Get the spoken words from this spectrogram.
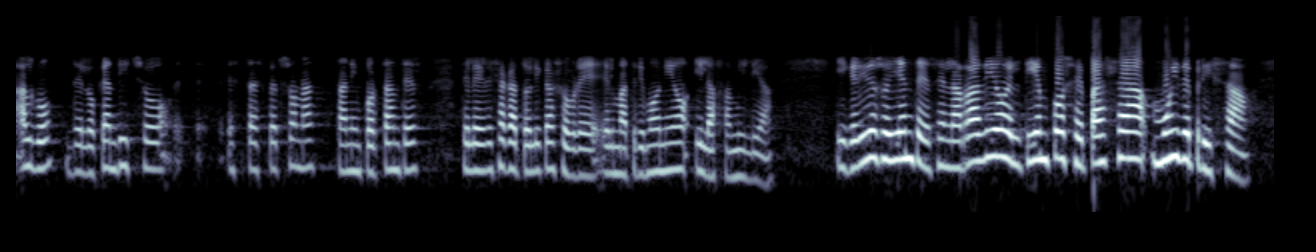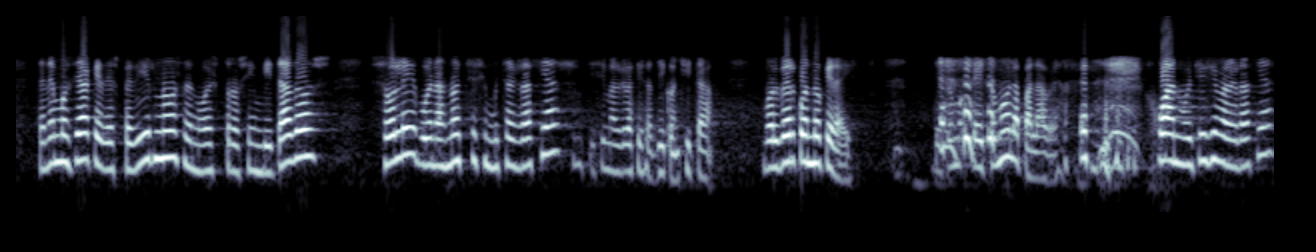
algo de lo que han dicho estas personas tan importantes de la Iglesia Católica sobre el matrimonio y la familia. Y queridos oyentes, en la radio el tiempo se pasa muy deprisa. Tenemos ya que despedirnos de nuestros invitados. Sole, buenas noches y muchas gracias. Muchísimas gracias a ti, Conchita. Volver cuando queráis. Te tomo, te tomo la palabra. Juan, muchísimas gracias.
